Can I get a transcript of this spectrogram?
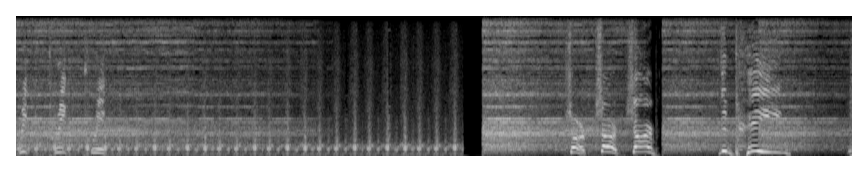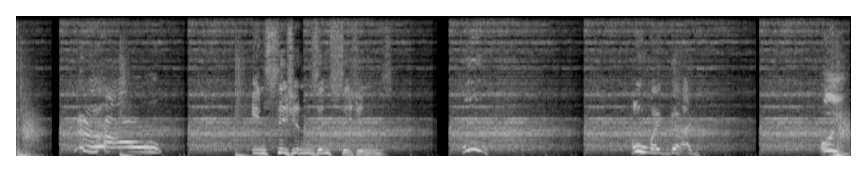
Quick, quick, quick! Sharp, sharp, sharp! The pain! Ow! Incisions, incisions. Ooh. Oh my god! Oi!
